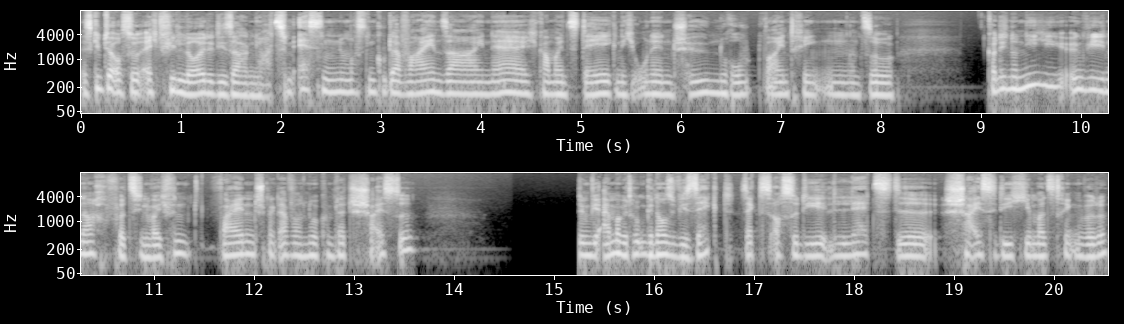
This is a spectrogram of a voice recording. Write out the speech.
es gibt ja auch so echt viele Leute, die sagen, ja, zum Essen muss ein guter Wein sein, ne, ich kann mein Steak nicht ohne einen schönen Rotwein trinken und so. Konnte ich noch nie irgendwie nachvollziehen, weil ich finde, Wein schmeckt einfach nur komplett scheiße. Irgendwie einmal getrunken, genauso wie Sekt. Sekt ist auch so die letzte Scheiße, die ich jemals trinken würde.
